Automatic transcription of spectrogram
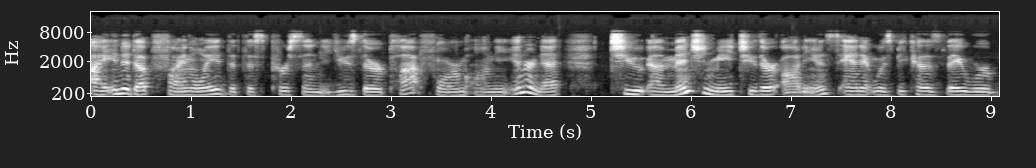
I ended up finally that this person used their platform on the internet to uh, mention me to their audience, and it was because they were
